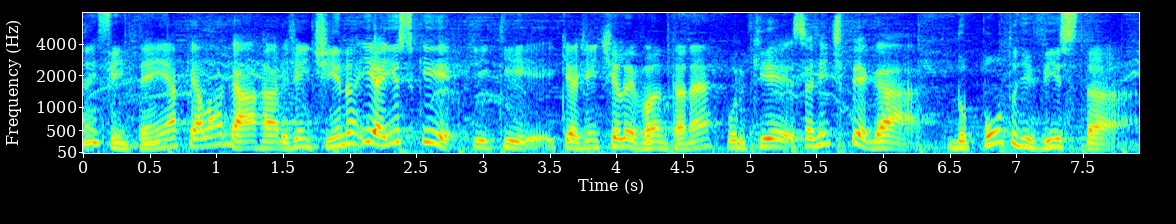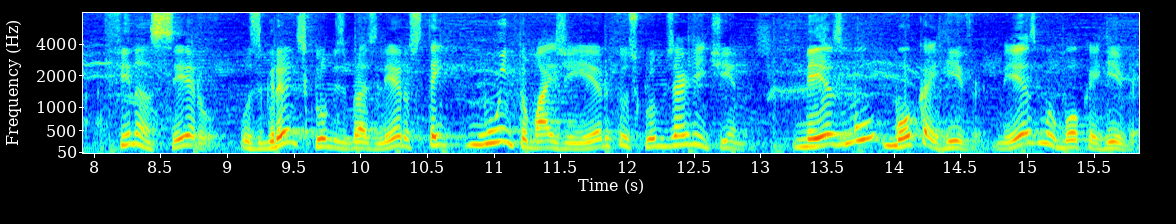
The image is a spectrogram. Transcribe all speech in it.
Enfim, tem aquela garra argentina e é isso que, que, que, que a gente levanta, né? Porque se a gente pegar do ponto de vista financeiro, os grandes clubes brasileiros têm muito mais dinheiro que os clubes argentinos. Mesmo Boca e River. Mesmo Boca e River.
